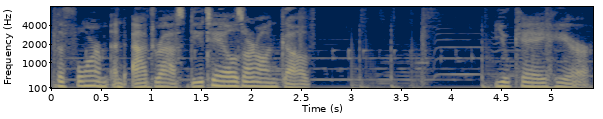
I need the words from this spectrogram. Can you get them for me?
the form and address details are on Gov. UK here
